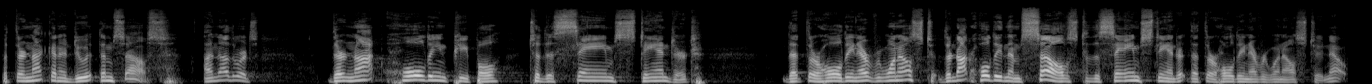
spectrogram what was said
but they're not going to do it themselves. In other words, they're not holding people to the same standard that they're holding everyone else to. They're not holding themselves to the same standard that they're holding everyone else to. Now,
